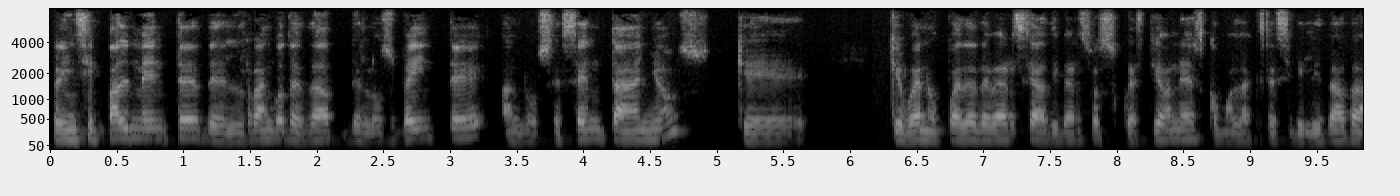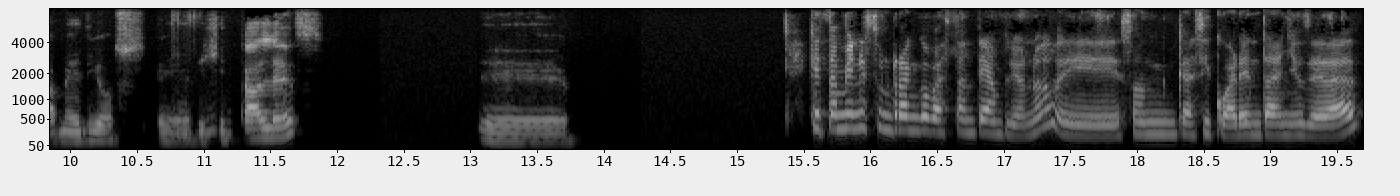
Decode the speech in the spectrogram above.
principalmente del rango de edad de los 20 a los 60 años, que, que bueno, puede deberse a diversas cuestiones como la accesibilidad a medios eh, digitales. eh, Que también es un rango bastante amplio, ¿no? Son casi 40 años de edad.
